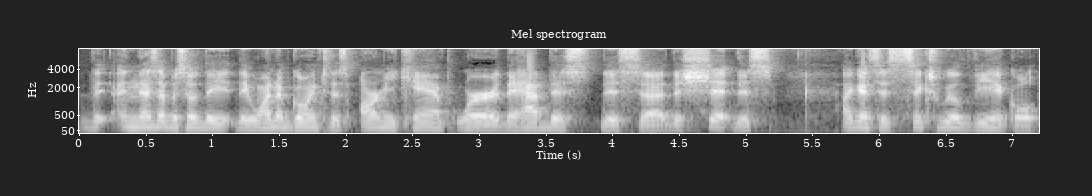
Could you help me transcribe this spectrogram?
the, in this episode they they wind up going to this army camp where they have this this uh, this shit this I guess this six wheeled vehicle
